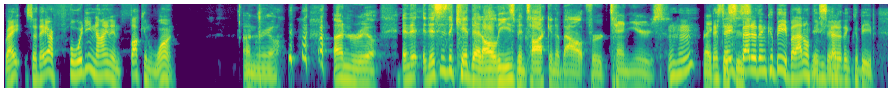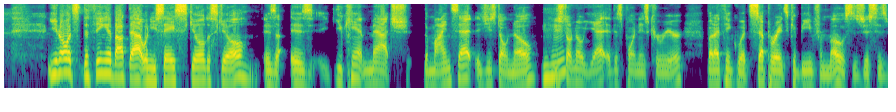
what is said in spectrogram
right? So they are 49 and fucking one. Unreal. Unreal. And th- this is the kid that Ali's been talking about for 10 years. Mm-hmm. Like They say this he's is better than Khabib, but I don't think he's say. better than Khabib. You know what's the thing about that when you say skill to skill is is you can't match the mindset you just don't know you Mhm. just don't know yet at this point in his career but i think what separates khabib from most is just his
